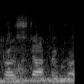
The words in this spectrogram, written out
GoPro stop recording.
